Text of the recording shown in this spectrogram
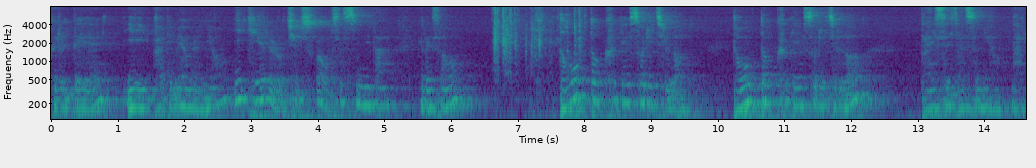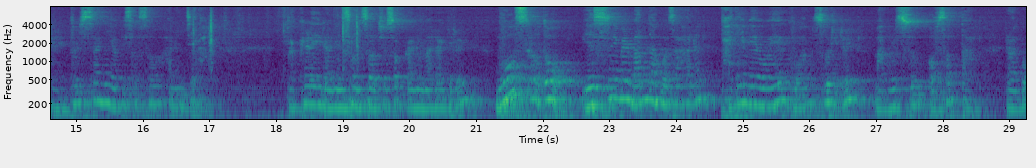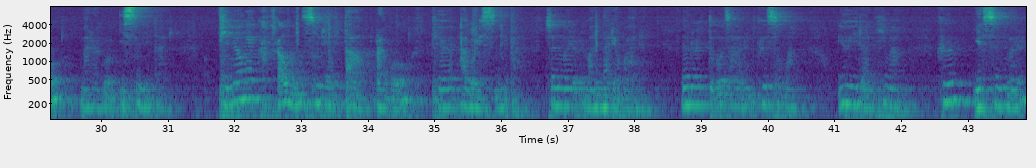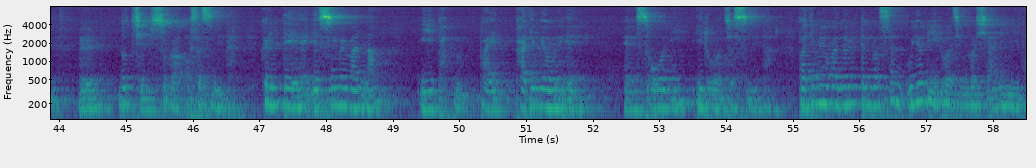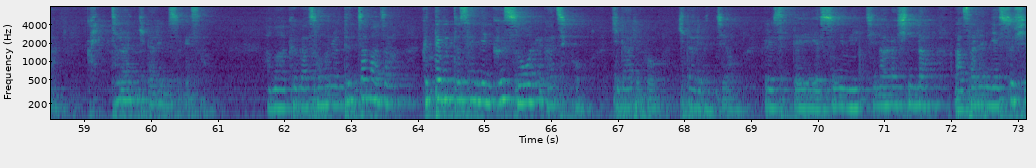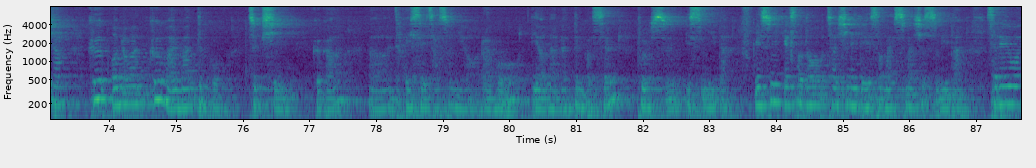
그럴 때에 이 바디메오는요 이 기회를 놓칠 수가 없었습니다. 그래서 더욱더 크게 소리 질러 더욱더 크게 소리 질러 다윗의 자손이여 나를 불쌍히 여기소서 하는지라 바클레이라는 선서 주석가는 말하기를 무엇으로도 예수님을 만나고자 하는 바디메오의 구함 소리를 막을 수 없었다 라고 말하고 있습니다. 비명에 가까운 소리였다 라고 표현하고 있습니다. 주님을 만나려고 하는 눈을 뜨고자 하는 그 소망, 유일한 희망, 그 예수님을 놓칠 수가 없었습니다. 그럴 때에 예수님을 만나 이 바디메오의 소원이 이루어졌습니다. 바디메오가 눈을 뜬 것은 우연히 이루어진 것이 아닙니다. 간절한 기다림 속에서 아마 그가 소문을 듣자마자 그때부터 생긴 그 소원을 가지고 기다리고 기다렸죠. 그랬을 때 예수님이 지나가신다 나사렛 예수시라 그 언어만 그 말만 듣고 즉시 그가 어, 다윗의 자손이여라고 뛰어나갔던 것을 볼수 있습니다. 예수님께서도 자신에 대해서 말씀하셨습니다.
